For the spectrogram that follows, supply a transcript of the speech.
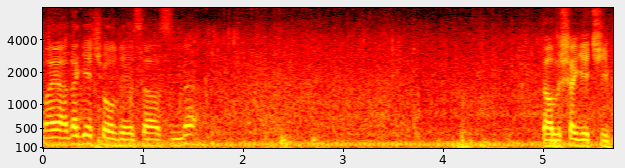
Bayağı da geç oldu esasında. Dalışa geçeyim.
